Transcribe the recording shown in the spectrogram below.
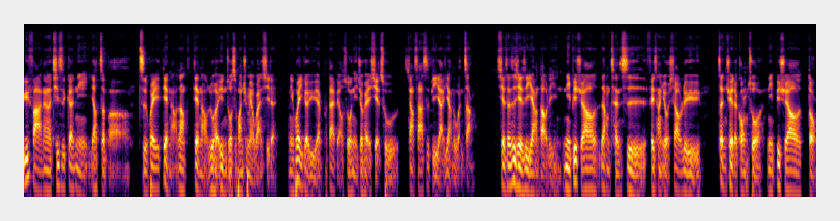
语法呢，其实跟你要怎么指挥电脑，让电脑如何运作是完全没有关系的。你会一个语言，不代表说你就可以写出像莎士比亚一样的文章。写程式其实是一样道理，你必须要让程式非常有效率、正确的工作。你必须要懂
